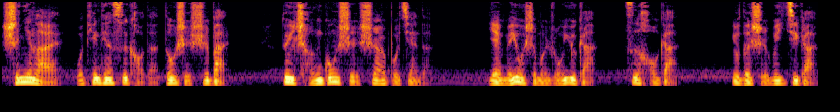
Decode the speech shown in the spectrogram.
十年来，我天天思考的都是失败。”对成功是视而不见的，也没有什么荣誉感、自豪感，有的是危机感。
